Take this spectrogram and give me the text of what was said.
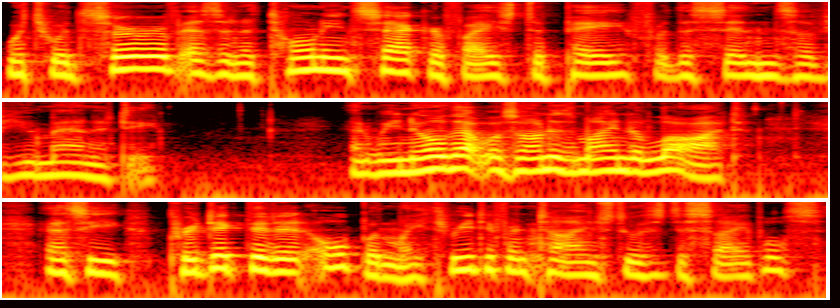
which would serve as an atoning sacrifice to pay for the sins of humanity. And we know that was on his mind a lot as he predicted it openly three different times to his disciples.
